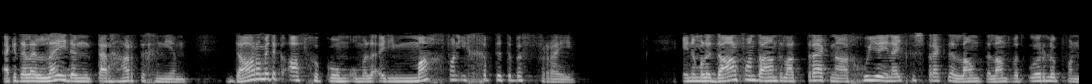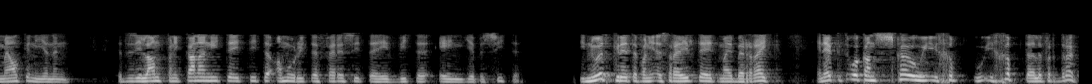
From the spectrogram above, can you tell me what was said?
Ek het hulle lyding ter harte geneem. Daarom het ek afgekom om hulle uit die mag van Egipte te bevry en om hulle daarvandaan te laat trek na 'n goeie en uitgestrekte land, 'n land wat oorloop van melk en honing. Dit is die land van die Kanaaniete, Hittite, Amoriete, Ferisiete, Hewiete en Jebusiete. Die noodkrete van die Israeliete het my bereik en ek het ook aanskou hoe Egipte hoe Egipte hulle verdruk.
